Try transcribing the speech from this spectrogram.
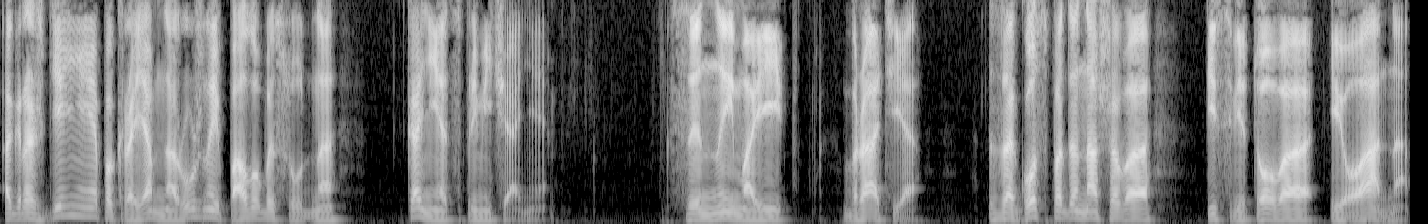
Ограждение по краям наружной палубы судна. Конец примечания. «Сыны мои, братья!» за Господа нашего и святого Иоанна.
